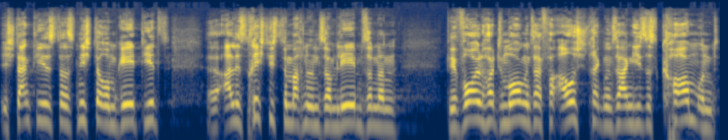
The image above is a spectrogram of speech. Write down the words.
Ich danke dir, Jesus, dass es nicht darum geht, jetzt äh, alles richtig zu machen in unserem Leben, sondern wir wollen heute Morgen uns einfach ausstrecken und sagen, Jesus, komm und,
